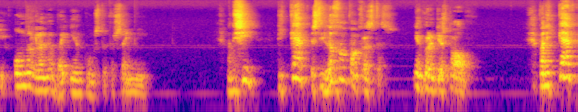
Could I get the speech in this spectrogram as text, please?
die onderlinge byeenkomste versuim nie. Want jy sien, die kerk is die liggaam van Christus. 1 Korintiërs 12 Want die kerk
